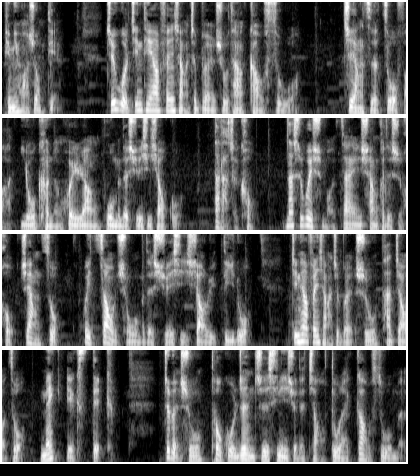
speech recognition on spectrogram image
拼命画重点。结果今天要分享这本书，它告诉我，这样子的做法有可能会让我们的学习效果大打折扣。那是为什么？在上课的时候这样做会造成我们的学习效率低落？今天要分享的这本书，它叫做《Make It Stick》。这本书透过认知心理学的角度来告诉我们，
